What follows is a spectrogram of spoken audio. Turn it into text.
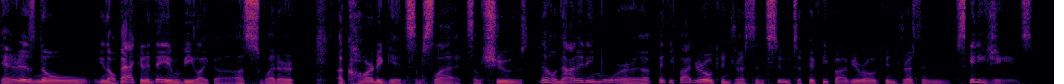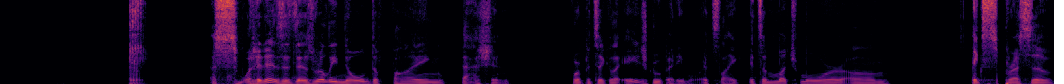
There is no, you know, back in the day, it would be like a, a sweater, a cardigan, some slacks, some shoes. No, not anymore. A 55 year old can dress in suits. A 55 year old can dress in skinny jeans. That's what it is. It's, there's really no defying fashion for a particular age group anymore. It's like, it's a much more um, expressive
